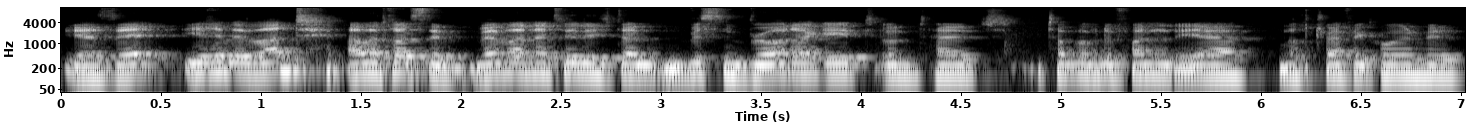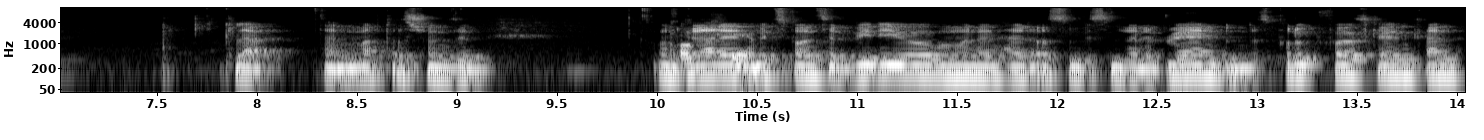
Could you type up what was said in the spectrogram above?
ja sehr irrelevant, aber trotzdem, wenn man natürlich dann ein bisschen broader geht und halt Top of the Funnel eher noch Traffic holen will, klar, dann macht das schon Sinn. Und okay. gerade mit Sponsored Video, wo man dann halt auch so ein bisschen seine Brand und das Produkt vorstellen kann,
